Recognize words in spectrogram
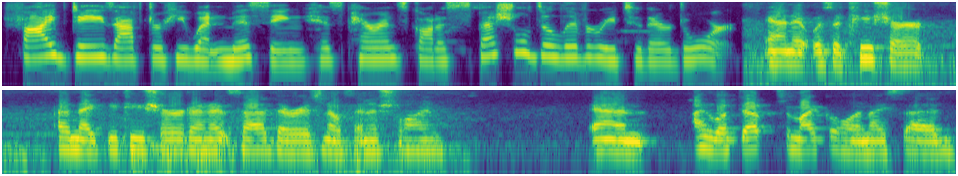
Five days after he went missing, his parents got a special delivery to their door. And it was a t shirt, a Nike t shirt, and it said, There is no finish line. And I looked up to Michael and I said,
